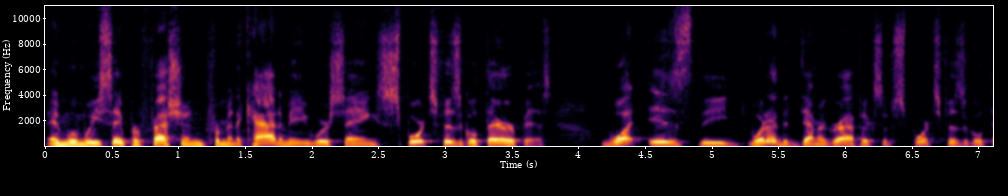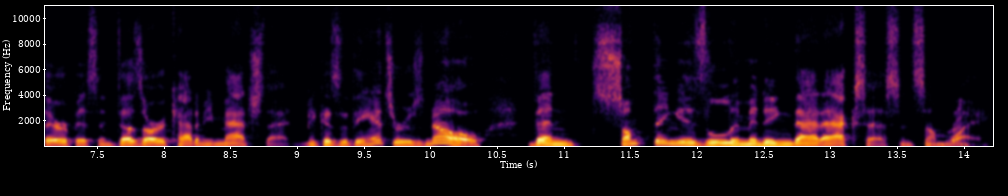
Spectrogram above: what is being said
And when we say profession from an academy, we're saying sports physical therapist. What is the what are the demographics of sports physical therapists and does our academy match that? Because if the answer is no, then something is limiting that access in some right. way.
